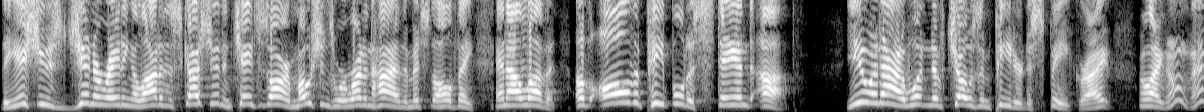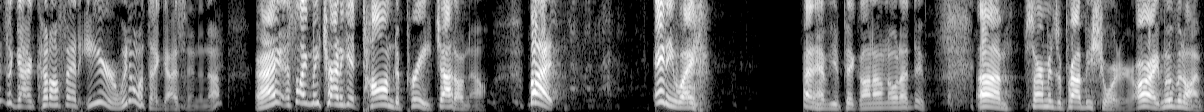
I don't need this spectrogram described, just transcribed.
the issues generating a lot of discussion, and chances are emotions were running high in the midst of the whole thing. And I love it. Of all the people to stand up, you and I wouldn't have chosen Peter to speak, right? We're like, oh, that's a guy cut off that ear. We don't want that guy standing up, right? It's like me trying to get Tom to preach. I don't know. But anyway, I have you to pick on, I don't know what I'd do. Um, sermons are probably shorter. All right, moving on.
